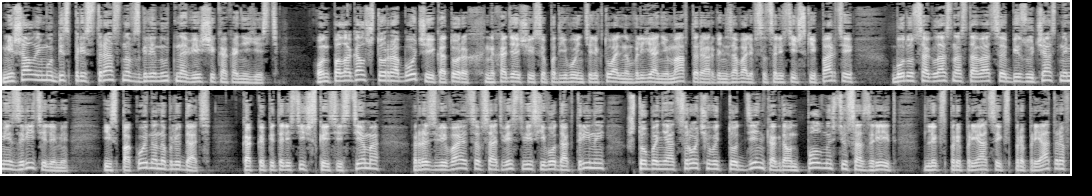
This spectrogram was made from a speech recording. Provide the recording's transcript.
мешала ему беспристрастно взглянуть на вещи, как они есть. Он полагал, что рабочие, которых находящиеся под его интеллектуальным влиянием авторы организовали в социалистические партии, будут согласно оставаться безучастными зрителями и спокойно наблюдать, как капиталистическая система развивается в соответствии с его доктриной, чтобы не отсрочивать тот день, когда он полностью созреет для экспроприации экспроприаторов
